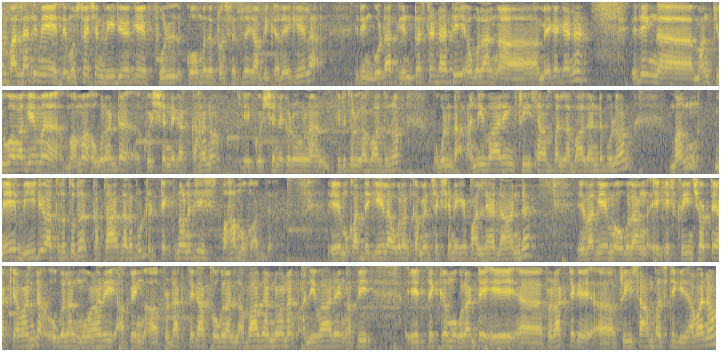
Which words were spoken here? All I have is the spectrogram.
ඔගලන් දැම් බල්ල ඇති මේ ඩෙමස්ට්‍රේෂන් වීඩියෝ එක ෆුල් කෝමද ප්‍රසෙස්ස එක අපි කරේ කියලා. ඉතින් ගොඩක් ඉන්ට්‍රස්ටඩ් ඇති ඔගලන් මේක ගැන. ඉතින් මං කිව්වා වගේම මම ඔගලන්ට කොශ්ෂණ එකක් අහනෝ ඒ කොශ්ෂණ එකට ඔගලන් පිරිතුල් ලබා දුනොත් ඔගලන්ට අනිවාරෙන් ෆ්‍රී සාම්පල් ලබාගණ්ඩ පුළුවන්. මං මේ වීඩියෝ අතරතුර කතා කරපුට ටෙක්නෝලජිස් පහ මොකක්ද ඒ මොකක්ද කියලා ඔගලන් කමෙන්ට සක්ෂණ එක පල්ලහ දාන්ඩ ඒවගේ ඔගලන් ඒක ස්ක්‍රීන් ෂොට්ටයක් යවන්ඩ ඔගලන් මොහරි අපෙන් ප්‍රඩක්් එකක් ඔගලන් ලබාගන්නවන අනිවාරයෙන් අපි ඒත් එක්ක මොගලන්ට ඒ ප්‍රඩක්් එක ෆ්‍රී සාම්පස්ටික යවනවා.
